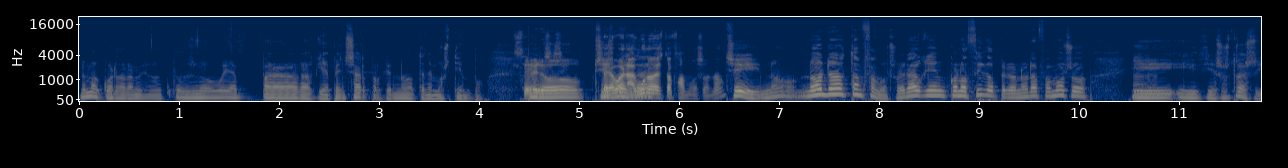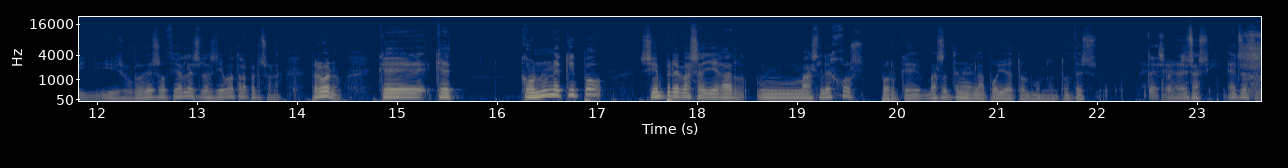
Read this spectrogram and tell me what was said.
no me acuerdo ahora mismo. Entonces no voy a parar ahora aquí a pensar porque no tenemos tiempo. Sí, pero sí, Pero bueno, verdad- alguno de estos famosos, ¿no? Sí, no, no, no era tan famoso. Era alguien conocido, pero no era famoso. Y, y dices, ostras, y, y sus redes sociales las lleva otra persona. Pero bueno, que, que con un equipo siempre vas a llegar mm, más lejos porque vas a tener el apoyo de todo el mundo. Entonces, Eso eh, es. es así, es así.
